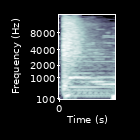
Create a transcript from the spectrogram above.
Bye.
